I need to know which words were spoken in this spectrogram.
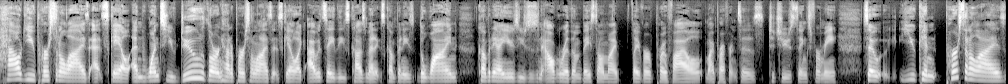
how do you personalize at scale? And once you do learn how to personalize at scale, like I would say these cosmetics companies, the wine company I use uses an algorithm based on my flavor profile, my preferences to choose things for me. So you can personalize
